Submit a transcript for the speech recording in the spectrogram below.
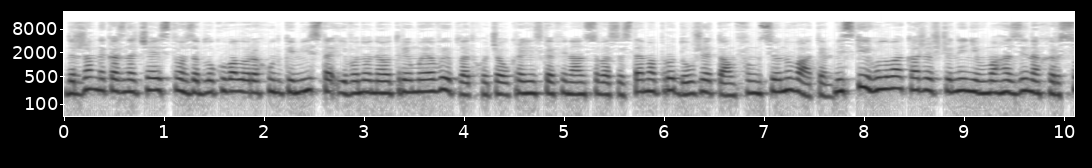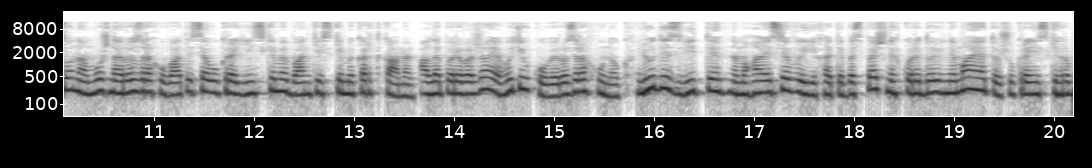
Державне казначейство заблокувало рахунки міста і воно не отримує виплат. Хоча українська фінансова система продовжує там функціонувати. Міський голова каже, що нині в магазинах Херсона можна розрахуватися українськими банківськими картками, але переважає готівковий розрахунок. Люди звідти намагаються виїхати. Безпечних коридорів немає, тож українські громадяни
